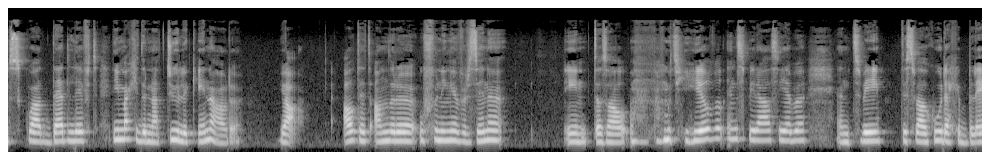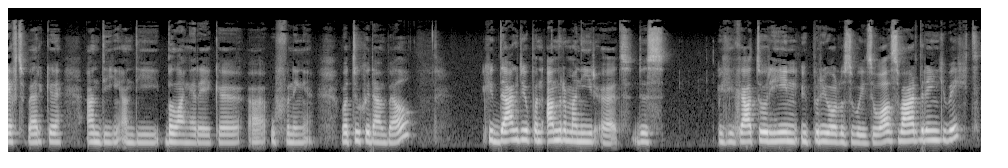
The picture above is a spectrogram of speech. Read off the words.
squat deadlift, die mag je er natuurlijk inhouden. Ja, altijd andere oefeningen verzinnen. Eén, dat al, dan moet je heel veel inspiratie hebben. En twee, het is wel goed dat je blijft werken aan die, aan die belangrijke uh, oefeningen. Wat doe je dan wel? Je daagt die op een andere manier uit. Dus je gaat doorheen je periode sowieso al zwaarder in gewicht,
